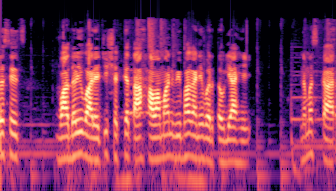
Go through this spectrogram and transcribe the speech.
तसेच वादळी वाऱ्याची शक्यता हवामान विभागाने वर्तवली आहे. नमस्कार.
